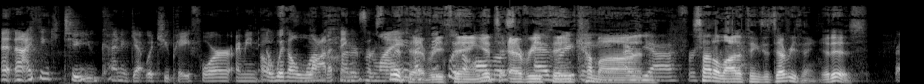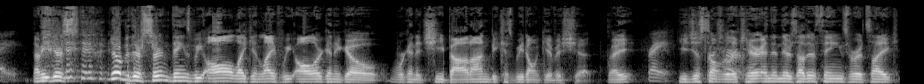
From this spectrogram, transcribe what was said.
And I think too, you kind of get what you pay for. I mean, Oh, with a lot of things in life. With I think with everything, it's everything. everything, Come I- on, yeah, for it's not a lot of things. It's everything. It is. Right. I mean, there's no, but there's certain things we all like in life. We all are going to go. We're going to cheap out on because we don't give a shit, right? Right. You just For don't really care. And then there's other things where it's like,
